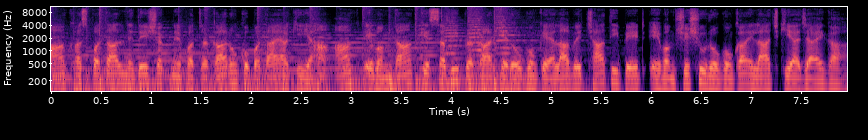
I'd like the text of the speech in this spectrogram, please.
आँख अस्पताल निदेशक ने पत्रकारों को बताया कि यहाँ आँख एवं दांत के सभी प्रकार के रोगों के अलावे छाती, पेट एवं शिशु रोगों का इलाज किया जाएगा।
